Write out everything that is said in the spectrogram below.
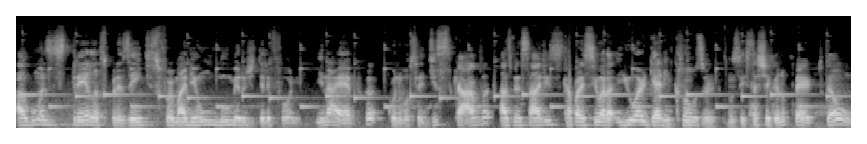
algumas estrelas presentes formariam um número de telefone. E na época, quando você discava, as mensagens que apareciam era You are getting closer. Você está chegando perto. Então,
